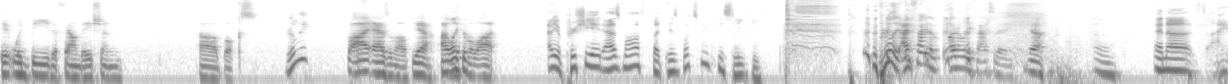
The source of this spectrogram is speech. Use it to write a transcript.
it would be the Foundation uh, books Really? by Asimov. Yeah, I like them a lot. I appreciate Asimov, but his books make me sleepy. Really, I find them utterly fascinating. Yeah. Uh, and uh, I,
